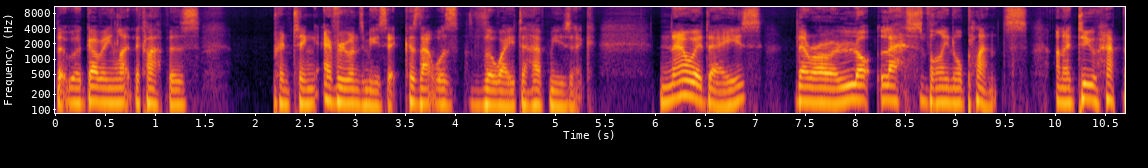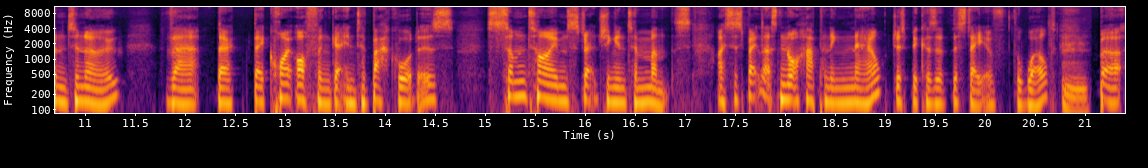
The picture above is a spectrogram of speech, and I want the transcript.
that were going like the clappers, printing everyone's music because that was the way to have music. Nowadays, there are a lot less vinyl plants, and I do happen to know that they they quite often get into back orders, sometimes stretching into months. I suspect that's not happening now just because of the state of the world, Mm. but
